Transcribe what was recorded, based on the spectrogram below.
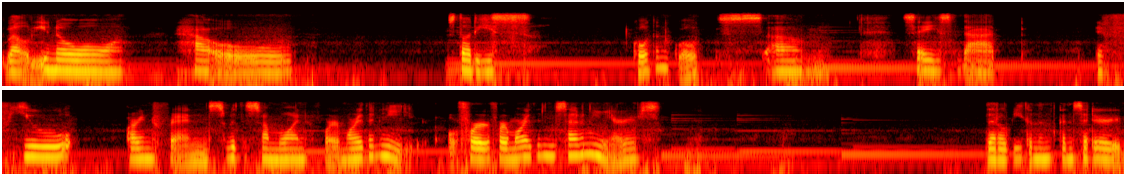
well, you know how studies, quote unquote, um, says that if you are in friends with someone for more than a year, for for more than seven years, that'll be considered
